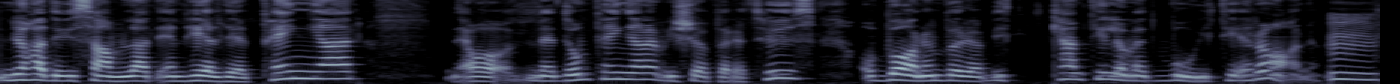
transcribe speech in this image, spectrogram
Nu hade vi samlat en hel del pengar. Ja, med de pengarna vi köper ett hus och barnen börjar, vi kan till och med bo i Teheran. Mm.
